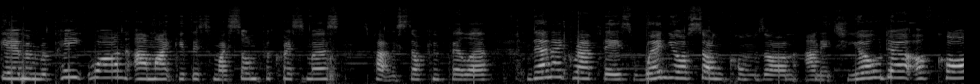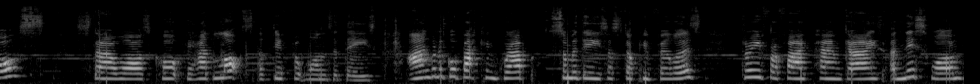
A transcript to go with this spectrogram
Game and Repeat one. I might give this to my son for Christmas. It's part of his stocking filler. Then I grabbed this When Your Song Comes On and it's Yoda, of course. Star Wars cup. They had lots of different ones of these. I'm going to go back and grab some of these as stocking fillers. Three for a five pound, guys. And this one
